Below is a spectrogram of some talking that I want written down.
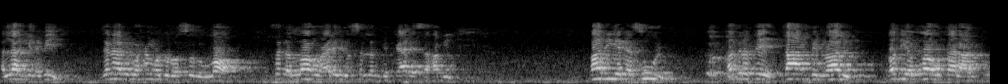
اللہ کے نبی، جناب محمد رسول اللہ صلی اللہ علیہ وسلم کے پیارے صحابی، قاری رسول حضرت کام بن مالک رضی اللہ تعالیٰ عنہ۔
